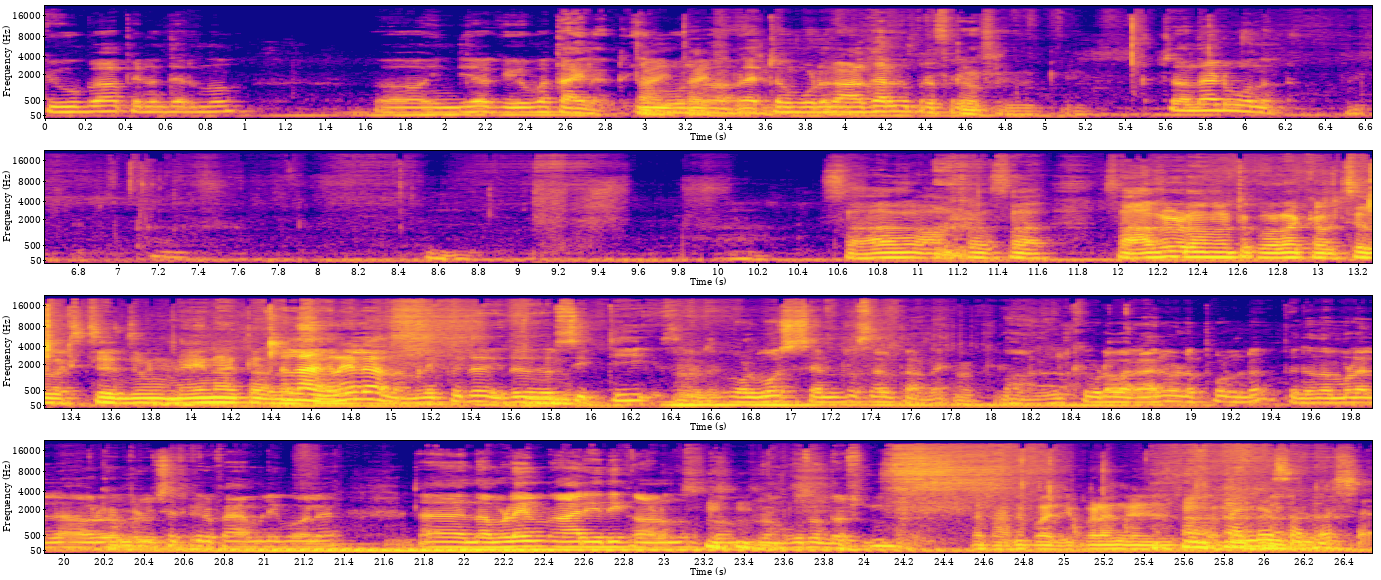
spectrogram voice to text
ക്യൂബ പിന്നെ എന്തായിരുന്നു ഇന്ത്യ ക്യൂബ തായ്ലൻഡ്. ഈ മൂന്ന് ഏറ്റവും കൂടുതൽ ആൾക്കാർക്ക് പ്രിഫറൻസ് നന്നായിട്ട് പോകുന്നുണ്ട്. സാർ ആഫ്റ്റർ സാർ സാർ ഇവിടെ വന്നിട്ട് കുറെ കൾച്ചറൽ എക്സ്ചേഞ്ചും മെയിൻ ആയിട്ട് അല്ല അങ്ങനെയല്ല നമ്മളിപ്പോൾ ഇത് ഇത് സിറ്റി ഓൾമോസ്റ്റ് സെൻട്രൽ സ്ഥലത്താണ്. അപ്പോൾ ആളുകൾക്ക് ഇവിടെ വരാനും എളുപ്പമുണ്ട്. പിന്നെ നമ്മളെല്ലാം അവരോട് ശരിക്കും ഫാമിലി പോലെ നമ്മളെയും ആ രീതി കാണുന്നു. അപ്പം നമുക്ക് സന്തോഷം. പരിചയപ്പെടാൻ കഴിഞ്ഞു. സന്തോഷം.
